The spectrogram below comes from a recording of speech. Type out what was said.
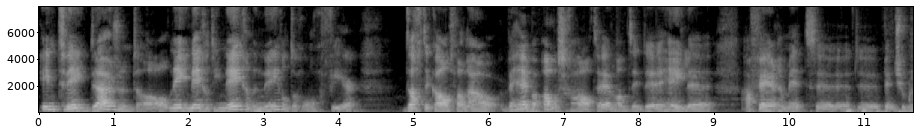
In 2000 al, nee, 1999 ongeveer, dacht ik al van nou, we hebben alles gehad. Hè? Want de hele affaire met uh, de pensioen-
